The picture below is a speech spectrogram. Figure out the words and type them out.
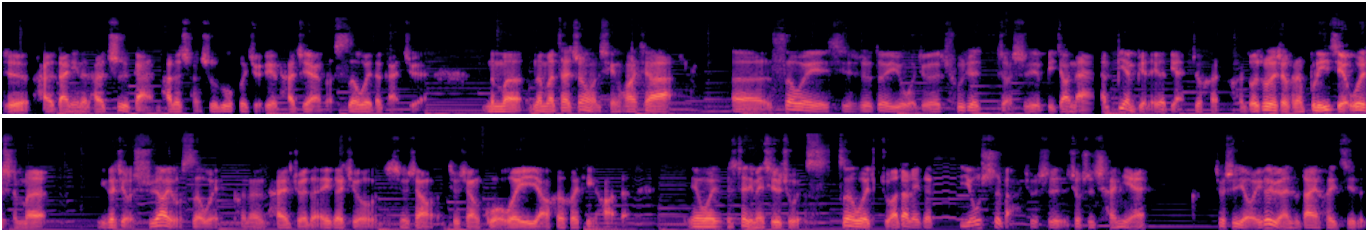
实还有单宁的它的质感，它的成熟度会决定它这样的涩味的感觉。那么那么在这种情况下，呃，涩味其实对于我觉得初学者是比较难辨别的一个点，就很很多初学者可能不理解为什么一个酒需要有涩味，可能他觉得一个酒就像就像果味一样，喝喝挺好的。因为这里面其实主涩味主要带来一个优势吧，就是就是陈年。就是有一个原则，大家可以记得，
